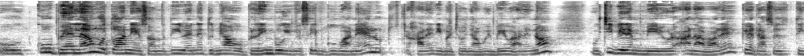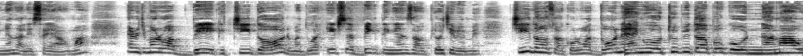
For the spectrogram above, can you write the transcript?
ဟိုကိုဘယ်လန်းကိုသွားနေဆိုတာမသိပဲနဲ့သူများကို blame ဖို့ယူပဲစိတ်မကူပါနဲ့လို့တခါလေးဒီမှာကြော်ညာဝင်ပေးပါတယ်နော်ဟိုကြည့်ပေးတဲ့မမေတွေကိုတော့အာနာပါတယ်ကဲဒါဆိုရင်သင်ခန်းစာလေးဆက်ရအောင်ပါအဲ့တော့ကျမတို့က big ကြီးတော့ဒီမှာသူက it's a big သင်ခန်းစာကိုပြောချင်ပေမဲ့ကြီးတော့ဆိုတာအကုန်လုံးကသောနဲ့ကိုအထူးပြုသောပုဂ္ဂိုလ်နာမဟု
